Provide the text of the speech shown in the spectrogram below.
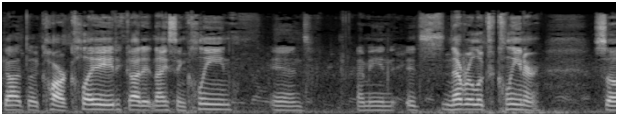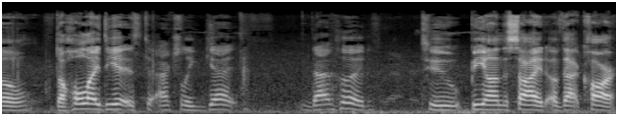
Got the car clayed, got it nice and clean. And I mean, it's never looked cleaner. So the whole idea is to actually get that hood to be on the side of that car.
